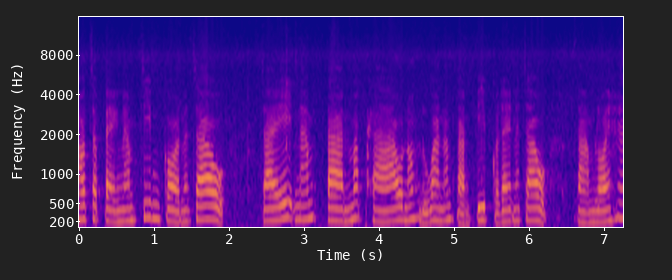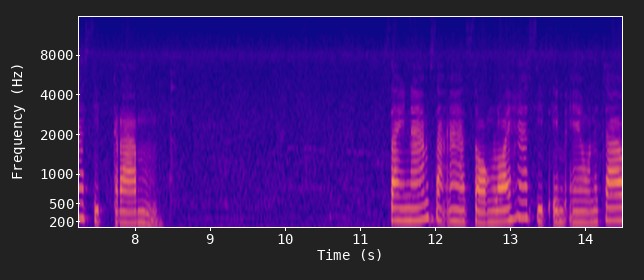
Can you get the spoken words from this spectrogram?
เราจะแป่งน้ำจิ้มก่อนนะเจ้า ใช้น้ำตาลมะพร้าวเนาะหรือว่าน้ำตาลปี๊บก็ได้นะเจ้า 350 กรัม ใส่น้ำสะอาด 250 ml นะเจ้า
